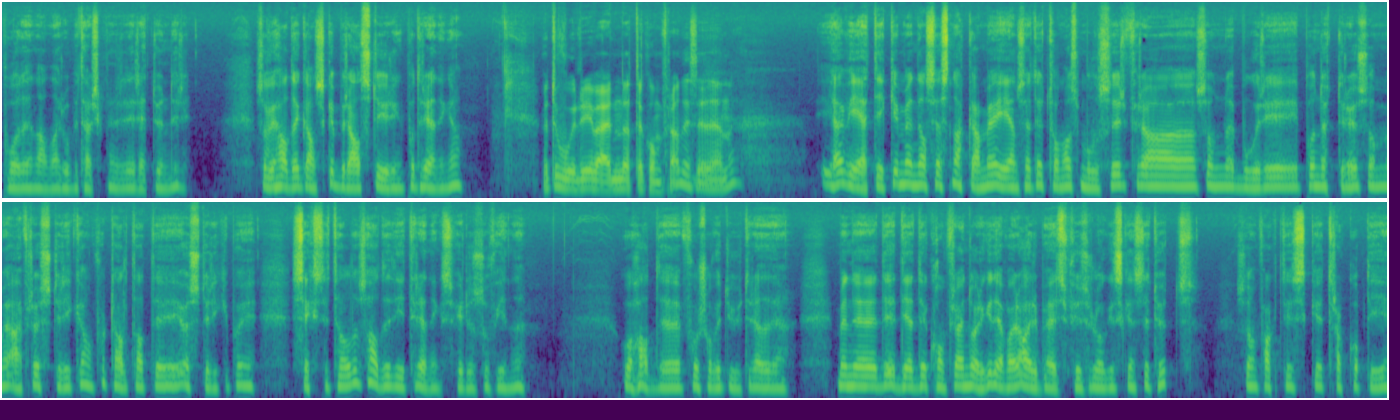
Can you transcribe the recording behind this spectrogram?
på den anarobe terskelen, rett under. Så vi hadde ganske bra styring på treninga. Vet du hvor i verden dette kom fra, disse ideene? Jeg vet ikke, men altså jeg snakka med en som heter Thomas Moser, fra, som bor i, på Nøtterøy, som er fra Østerrike. Han fortalte at i Østerrike på 60-tallet så hadde de treningsfilosofiene. Og hadde for så vidt utredet det. Men eh, det, det, det kom fra i Norge, det var Arbeidsfysiologisk institutt, som faktisk trakk opp de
